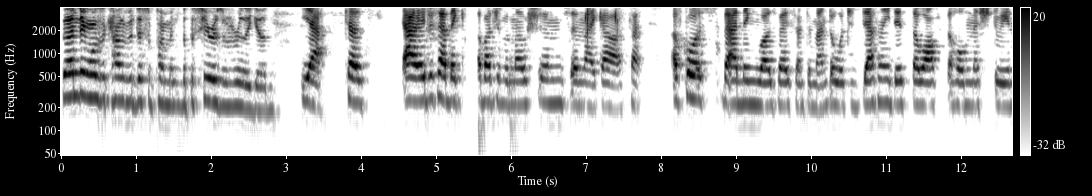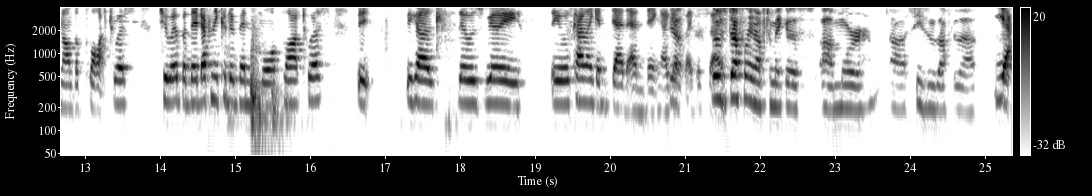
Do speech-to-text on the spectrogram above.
The ending was a kind of a disappointment, but the series was really good. Yeah, because I just had like a bunch of emotions and like uh, sen- of course the ending was very sentimental, which definitely did throw off the whole mystery and all the plot twists to it. But there definitely could have been more plot twists be- because there was really it was kind of like a dead ending, I guess I could say. It was definitely enough to make us uh, more uh, seasons after that. Yeah,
